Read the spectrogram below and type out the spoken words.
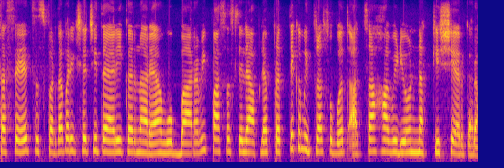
तसेच स्पर्धा परीक्षेची तयारी करणाऱ्या व बारावी पास असलेल्या आपल्या प्रत्येक मित्रासोबत आजचा हा व्हिडिओ नक्की शेअर करा.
